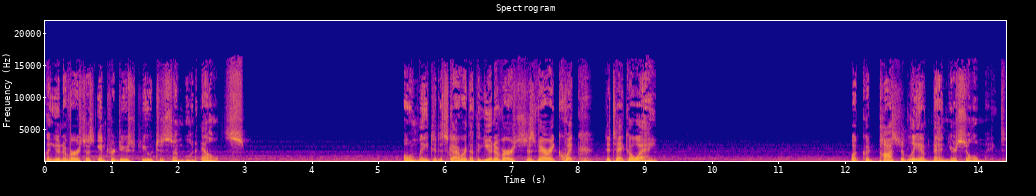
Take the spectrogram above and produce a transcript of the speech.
the universe has introduced you to someone else. Only to discover that the universe is very quick to take away what could possibly have been your soulmate.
